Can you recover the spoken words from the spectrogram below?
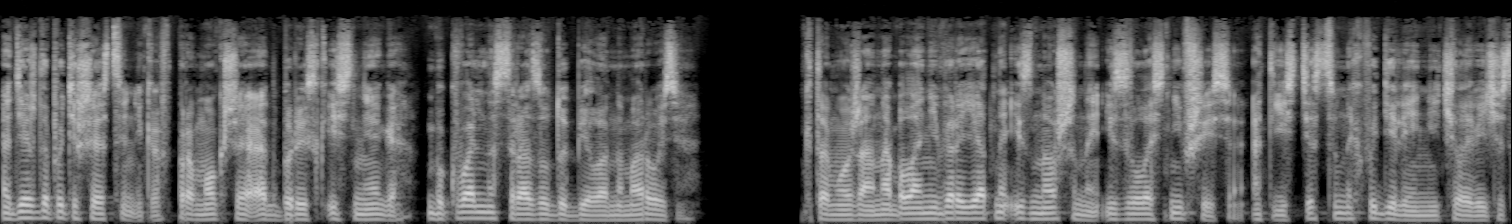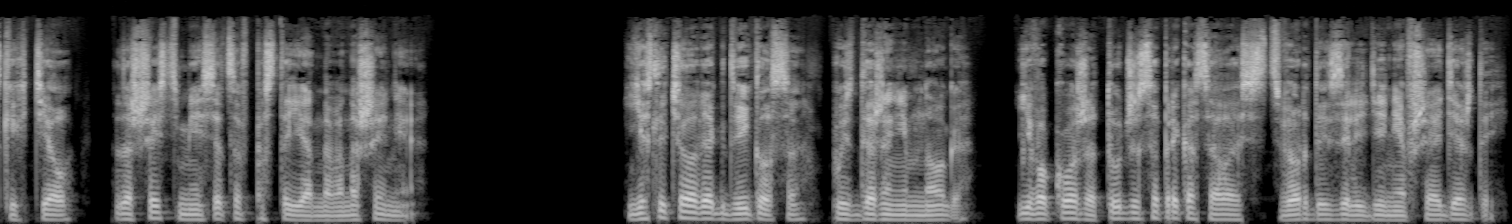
Одежда путешественников, промокшая от брызг и снега, буквально сразу дубила на морозе. К тому же она была невероятно изношенной и залоснившейся от естественных выделений человеческих тел за шесть месяцев постоянного ношения. Если человек двигался, пусть даже немного, его кожа тут же соприкасалась с твердой заледеневшей одеждой.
